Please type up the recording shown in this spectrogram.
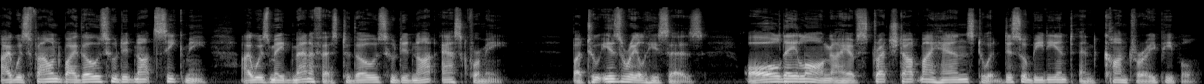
I was found by those who did not seek me. I was made manifest to those who did not ask for me. But to Israel he says, All day long I have stretched out my hands to a disobedient and contrary people.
